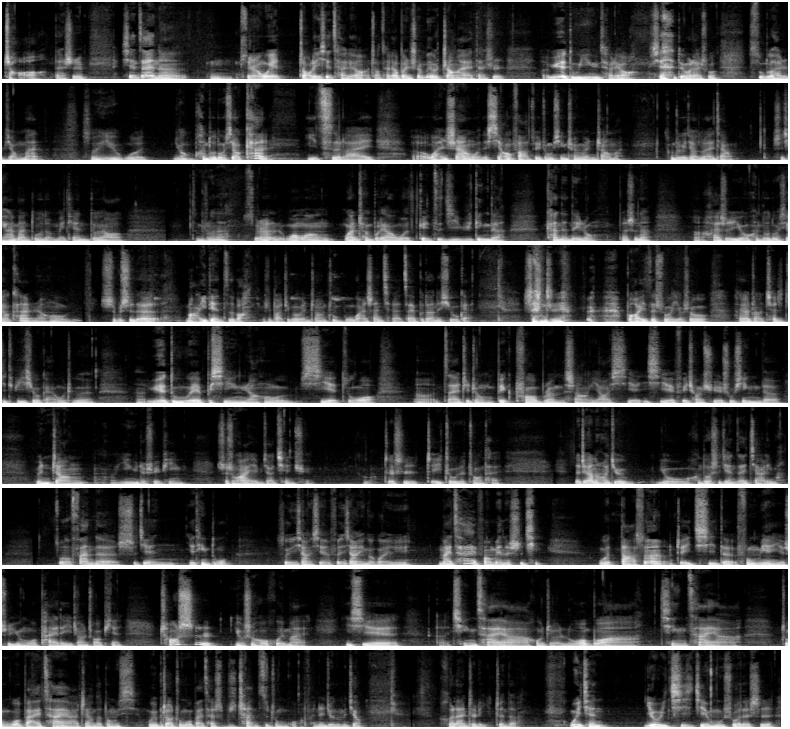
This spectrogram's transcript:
找。但是现在呢，嗯，虽然我也找了一些材料，找材料本身没有障碍，但是阅读英语材料现在对我来说速度还是比较慢，所以我有很多东西要看，以此来呃完善我的想法，最终形成文章嘛。从这个角度来讲，事情还蛮多的，每天都要。怎么说呢？虽然往往完成不了我给自己预定的看的内容，但是呢，啊，还是有很多东西要看，然后时不时的码一点字吧，就是把这个文章逐步完善起来，再不断的修改，甚至 不好意思说，有时候还要找 ChatGPT 修改。我这个，呃，阅读我也不行，然后写作，呃，在这种 big problem 上要写一些非常学术性的文章，英语的水平。说实话也比较欠缺，这是这一周的状态。那这样的话就有很多时间在家里嘛，做饭的时间也挺多，所以想先分享一个关于买菜方面的事情。我打算这一期的封面也是用我拍的一张照片。超市有时候会买一些呃芹菜啊，或者萝卜啊、青菜啊。中国白菜啊，这样的东西，我也不知道中国白菜是不是产自中国，反正就那么叫。荷兰这里真的，我以前有一期节目说的是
